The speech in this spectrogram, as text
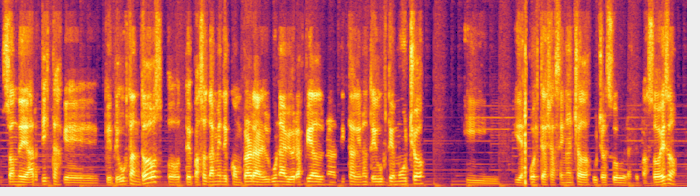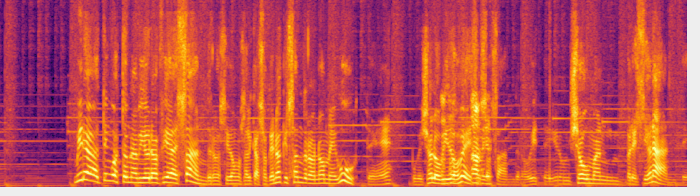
son de artistas que, que te gustan todos? ¿O te pasó también de comprar alguna biografía de un artista que no te guste mucho y, y después te hayas enganchado a escuchar su obra? ¿Te pasó eso? Mira, tengo hasta una biografía de Sandro, si vamos al caso, que no es que Sandro no me guste, ¿eh? Porque yo lo vi dos veces Ah, a Sandro, ¿viste? Y era un showman impresionante,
